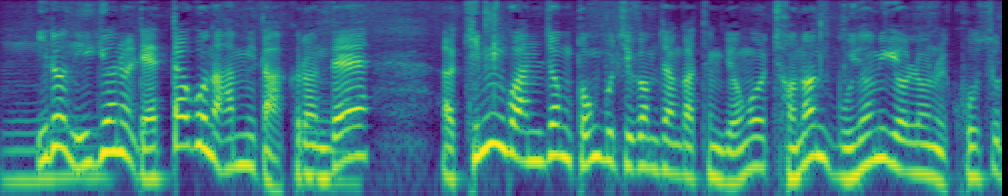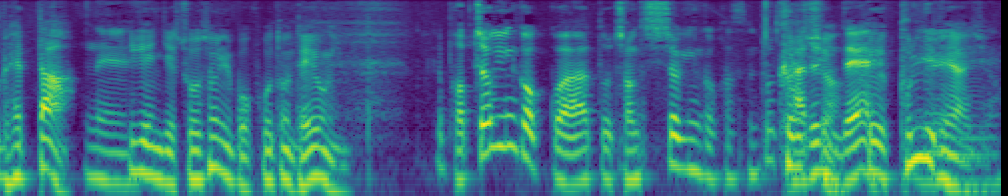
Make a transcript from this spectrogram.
음. 이런 의견을 냈다고는 합니다. 그런데 음. 아, 김관정 동부지검장 같은 경우 전원 무혐의 결론을 고수를 했다. 네. 이게 이제 조선일보 보도 내용입니다. 법적인 것과 또 정치적인 것과는 또 그렇죠. 다른데 그 분리를 네. 해야죠.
